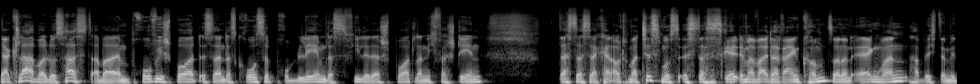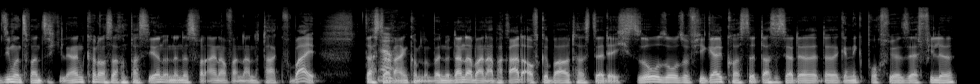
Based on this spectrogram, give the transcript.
Ja klar, weil du es hast, aber im Profisport ist dann das große Problem, dass viele der Sportler nicht verstehen, dass das ja kein Automatismus ist, dass das Geld immer weiter reinkommt, sondern irgendwann, habe ich damit 27 gelernt, können auch Sachen passieren und dann ist von einem auf einen anderen Tag vorbei, dass ja. da reinkommt. Und wenn du dann aber einen Apparat aufgebaut hast, der dich so, so, so viel Geld kostet, das ist ja der, der Genickbruch für sehr viele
